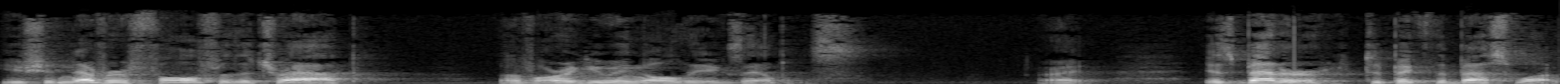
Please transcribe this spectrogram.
You should never fall for the trap of arguing all the examples. All right? It's better to pick the best one.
